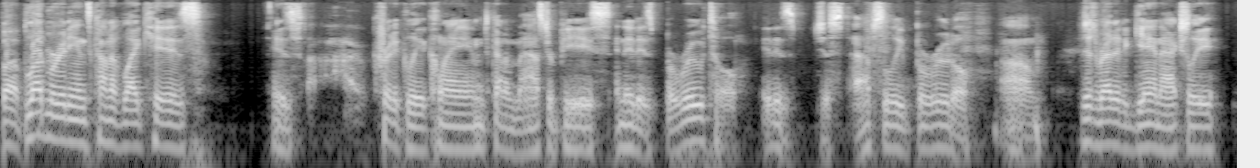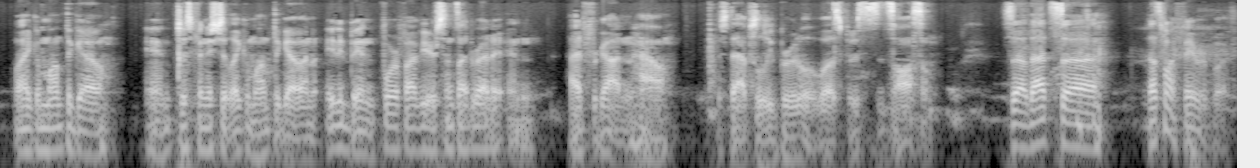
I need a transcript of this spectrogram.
But Blood Meridian's kind of like his, his uh, critically acclaimed kind of masterpiece, and it is brutal. It is just absolutely brutal. Um, just read it again actually like a month ago, and just finished it like a month ago, and it had been four or five years since I'd read it, and I'd forgotten how just absolutely brutal it was, but it's, it's awesome. So that's uh, that's my favorite book.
